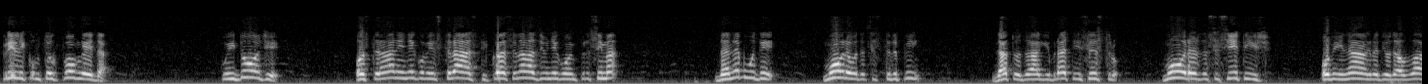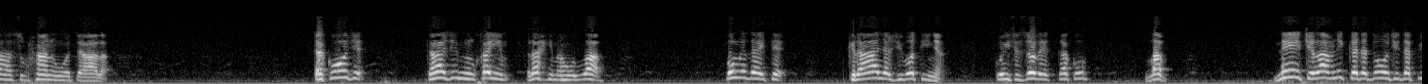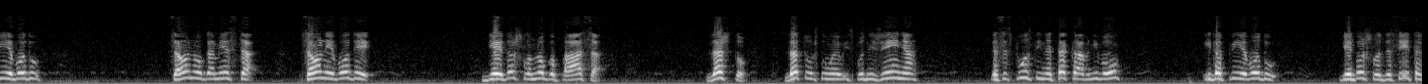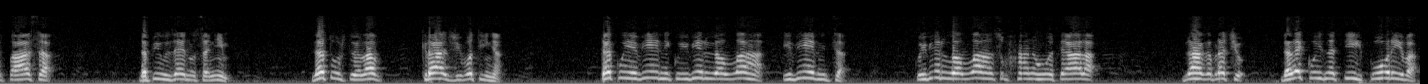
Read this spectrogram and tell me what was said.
prilikom tog pogleda koji dođe od strane njegove strasti koja se nalazi u njegovim prsima da ne bude morao da se strpi? Zato dragi brati i sestro moraš da se sjetiš ovi nagradi od Allaha subhanahu wa ta'ala. Također kaže Ibn Qayyim rahimahullah pogledajte kralja životinja koji se zove kako? Lav. Neće lav nikada doći da pije vodu sa onoga mjesta, sa one vode gdje je došlo mnogo pasa. Zašto? Zato što mu je ispod niženja da se spusti na takav nivo i da pije vodu gdje je došlo desetak pasa da piju zajedno sa njim. Zato što je lav kralj životinja. Tako je vjernik koji vjeruje Allaha i vjernica koji vjeruju Allaha subhanahu wa ta'ala. Draga braćo daleko iznad tih poriva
